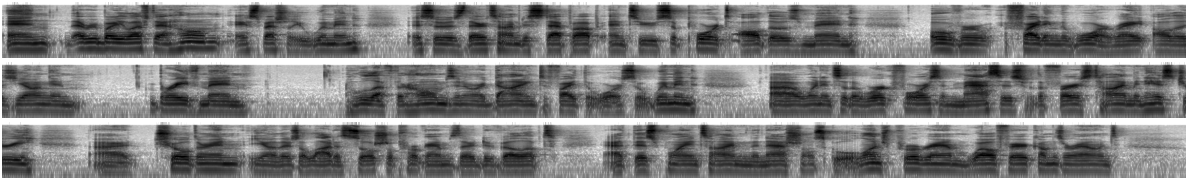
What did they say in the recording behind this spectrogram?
and everybody left at home especially women so it was their time to step up and to support all those men over fighting the war, right? All those young and brave men who left their homes and are dying to fight the war. So women uh, went into the workforce in masses for the first time in history. Uh, children, you know, there's a lot of social programs that are developed at this point in time. The National School Lunch Program, welfare comes around,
